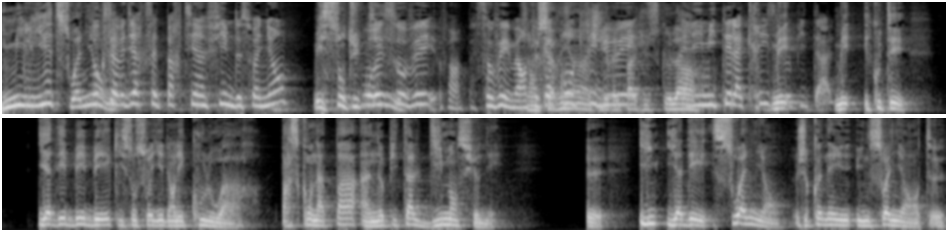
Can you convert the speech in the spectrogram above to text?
milliers de soignants. Donc ça veut dire que cette partie infime de soignants mais ils sont utiles. Pourrait sauver, enfin pas sauver, mais en tout cas contribuer à limiter la crise de l'hôpital. Mais écoutez, il y a des bébés qui sont soignés dans les couloirs parce qu'on n'a pas un hôpital dimensionné. Euh, il y a des soignants, je connais une soignante, euh,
